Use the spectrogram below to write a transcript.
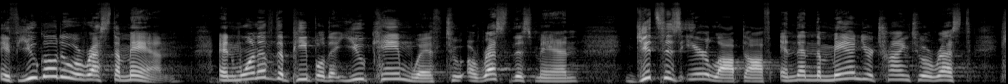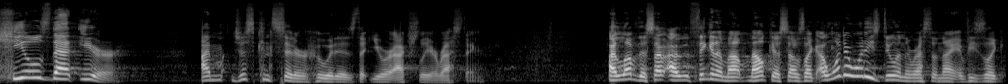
if you go to arrest a man, and one of the people that you came with to arrest this man gets his ear lopped off, and then the man you're trying to arrest heals that ear, I'm just consider who it is that you are actually arresting. I love this. I, I, was thinking about Malchus. I was like, I wonder what he's doing the rest of the night. If he's like,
